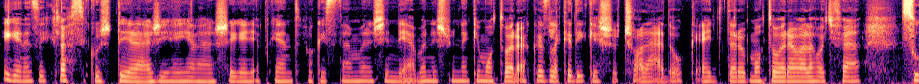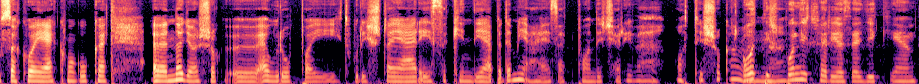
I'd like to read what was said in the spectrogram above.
Igen, ez egy klasszikus dél-ázsiai jelenség egyébként Pakisztánban és Indiában is mindenki motorral közlekedik, és a családok egy darab motorra valahogy felszuszakolják magukat. Ö, Nagyon sok európai turista jár Észak-Indiába, de mi a helyzet Pondicserivel? Ott is sokan Ott is vannak? Pondicherry az egyik ilyen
